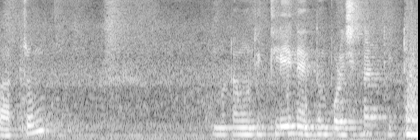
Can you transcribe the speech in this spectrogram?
বাথরুম। মোটামুটি ক্লিন একদম পরিষ্কার ঠিকঠাক।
